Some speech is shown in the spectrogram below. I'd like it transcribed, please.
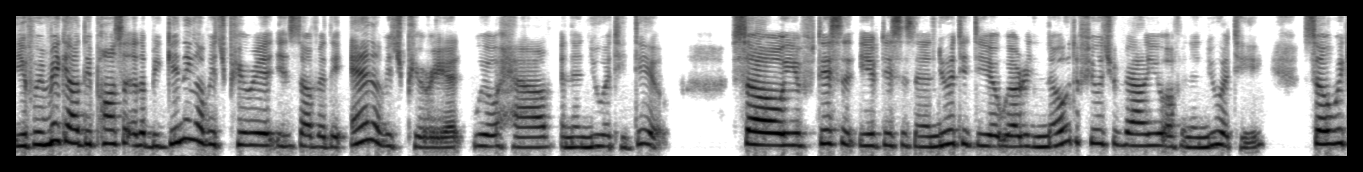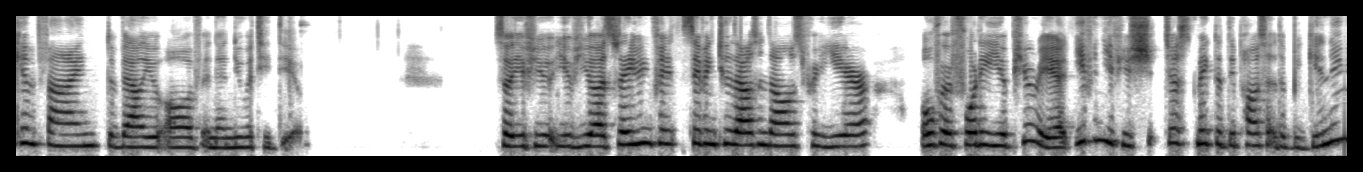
If we make our deposit at the beginning of each period instead of at the end of each period, we'll have an annuity due. So if this is, if this is an annuity due, we already know the future value of an annuity, so we can find the value of an annuity due. So if you if you are saving saving two thousand dollars per year over a 40 year period, even if you just make the deposit at the beginning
